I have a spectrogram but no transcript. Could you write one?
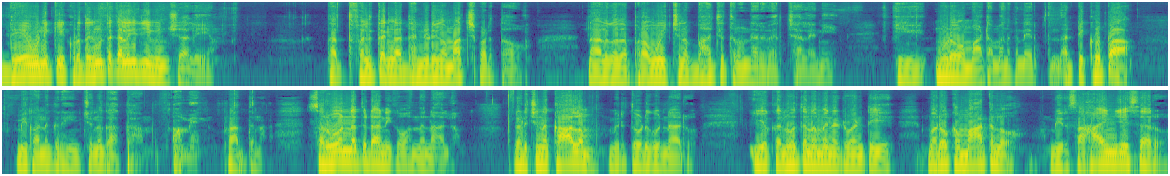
దేవునికి కృతజ్ఞత కలిగి జీవించాలి. తత్ఫలితంగా ధన్యుడిగా మార్చబడతావు. నాలుగోది ప్రభు ఇచ్చిన బాధ్యతను నెరవేర్చాలని ఈ మూడవ మాట మనకు నేర్పుతుంది. అట్టి కృప మీకు అనుగ్రహించునుగాక ఆమె ఆమెన్. ప్రార్థన. సర్వోన్నతుడానికి వందనాలు. గడిచిన కాలం మీరు తోడుగున్నారు. ఈ యొక్క నూతనమైనటువంటి మరొక మాటలో మీరు సహాయం చేశారు.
